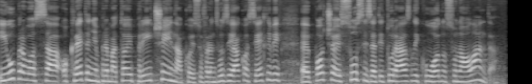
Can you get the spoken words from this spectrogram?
i upravo sa okretanjem prema toj priči na kojoj su Francuzi jako osjetljivi, e, počeo je susizati tu razliku u odnosu na Olanda.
